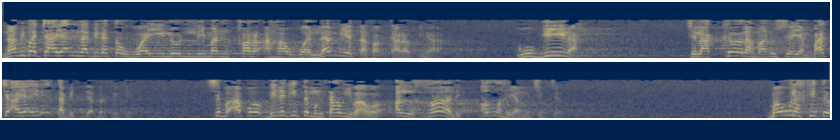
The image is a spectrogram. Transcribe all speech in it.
Nabi baca ayat ini Nabi kata wailun liman qara'aha wa lam yatafakkara fiha. Rugilah. Celakalah manusia yang baca ayat ini tapi tidak berfikir. Sebab apa? Bila kita mengetahui bahawa Al-Khaliq, Allah yang mencipta. Barulah kita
